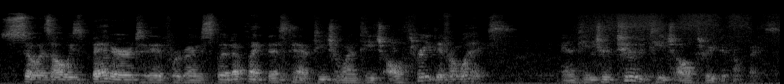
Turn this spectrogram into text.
So it's always better to, if we're going to split up like this, to have teacher one teach all three different ways and teacher two to teach all three different ways.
